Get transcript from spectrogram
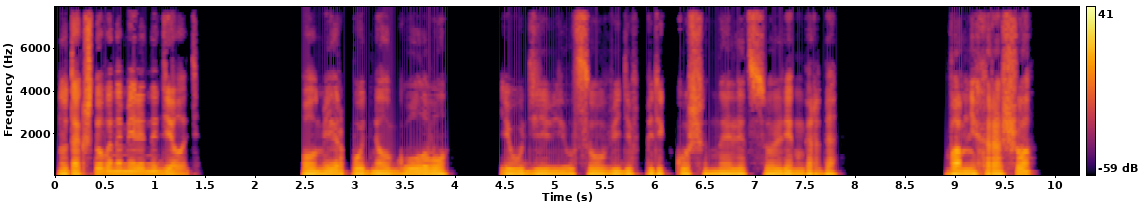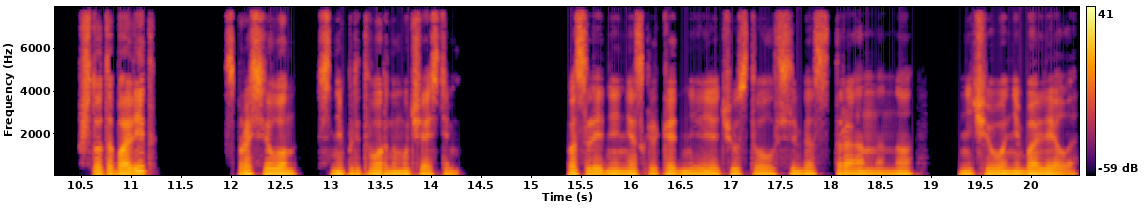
Ну так что вы намерены делать?» Олмейер поднял голову и удивился, увидев перекошенное лицо Лингарда. «Вам нехорошо? Что-то болит?» — спросил он с непритворным участием. Последние несколько дней я чувствовал себя странно, но Ничего не болело.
